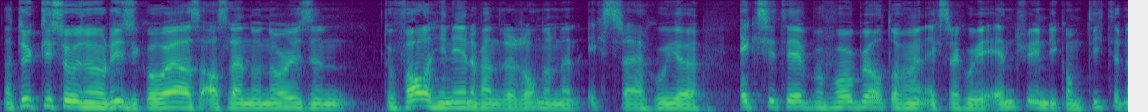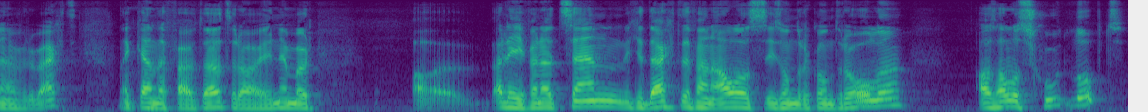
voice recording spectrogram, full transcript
Natuurlijk, het is sowieso een risico. Hè, als, als Lando Norris een, toevallig in een of andere ronde een extra goede exit heeft, bijvoorbeeld, of een extra goede entry en die komt dichter dan verwacht, dan kan dat fout uitdraaien. Maar uh, vanuit zijn gedachte van alles is onder controle, als alles goed loopt,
